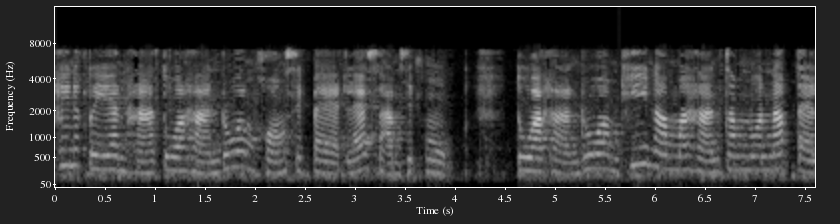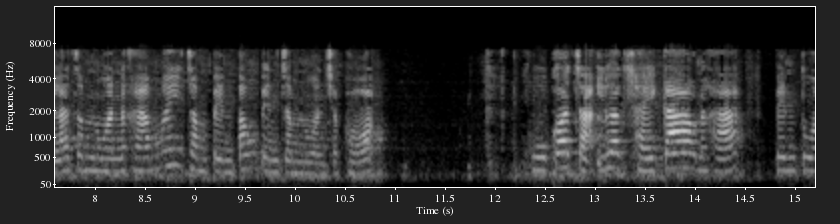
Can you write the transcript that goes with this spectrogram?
ให้นักเรียนหาตัวหารร่วมของ 18 และ 36 ตัวหารร่วมที่นำมาหารจำนวนนับแต่ละจำนวนนะคะ ไม่จำเป็นต้องเป็นจำนวนเฉพาะ ครูก็จะเลือกใช้ 9 นะคะ เป็นตัว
